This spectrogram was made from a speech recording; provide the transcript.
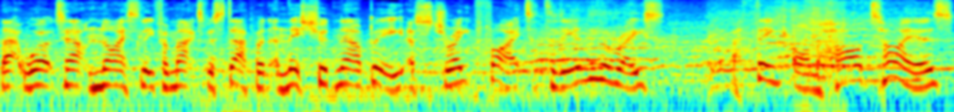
that worked out nicely for Max Verstappen, and this should now be a straight fight to the end of the race. I think on hard tyres,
